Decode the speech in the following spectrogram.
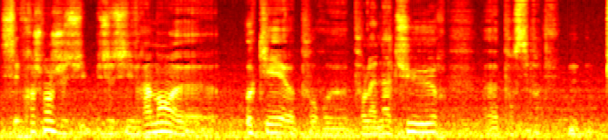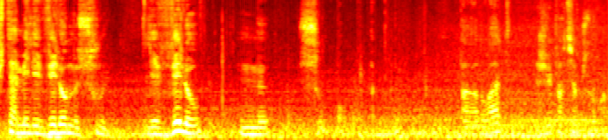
C'est franchement, je suis, je suis vraiment euh, ok pour, euh, pour la nature, euh, pour putain, mais les vélos me saoulent. Les vélos me saoulent. Bon, par à droite, je vais partir tout droit.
